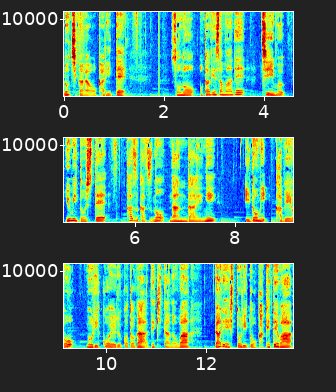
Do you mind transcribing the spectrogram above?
の力を借りてそのおかげさまでチームユミとして数々の難題に挑み壁を乗り越えることができたのは誰一人と欠けては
